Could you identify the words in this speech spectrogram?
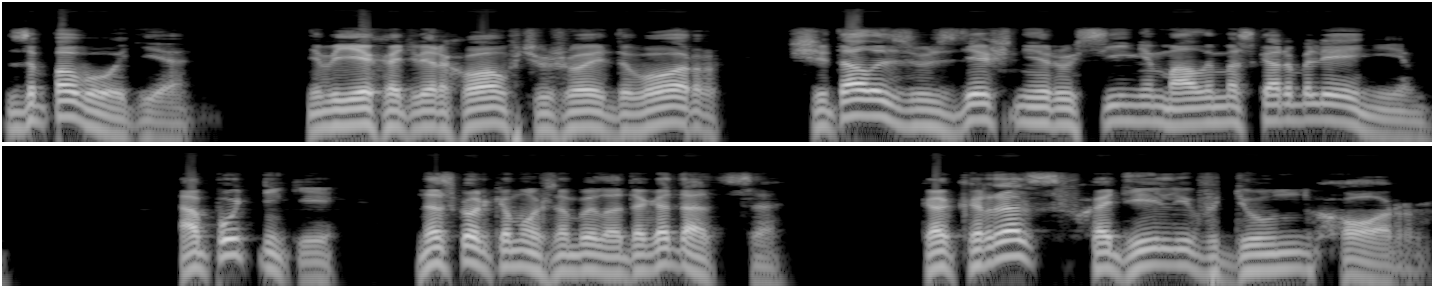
за поводья. Въехать верхом в чужой двор считалось в здешней Руси немалым оскорблением. А путники, насколько можно было догадаться, как раз входили в Дюн-Хор.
